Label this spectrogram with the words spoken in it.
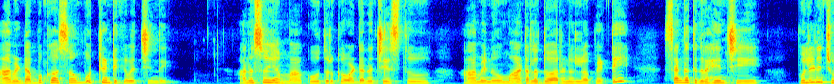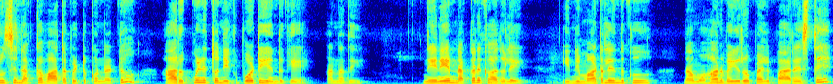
ఆమె డబ్బు కోసం పుట్టింటికి వచ్చింది. అనసూయమ్మ కూతురుకు వడ్డన చేస్తూ ఆమెను మాటల ధోరణిలో పెట్టి సంగతి గ్రహించి పులిని చూసి నక్క వాత పెట్టుకున్నట్టు ఆ రుక్మిణితో నీకు పోటీ ఎందుకే? అన్నది. నేనేం నక్కని కాదులే. ఇన్ని మాటలు ఎందుకు నా మొహాన్ వెయ్యి రూపాయలు పారేస్తే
